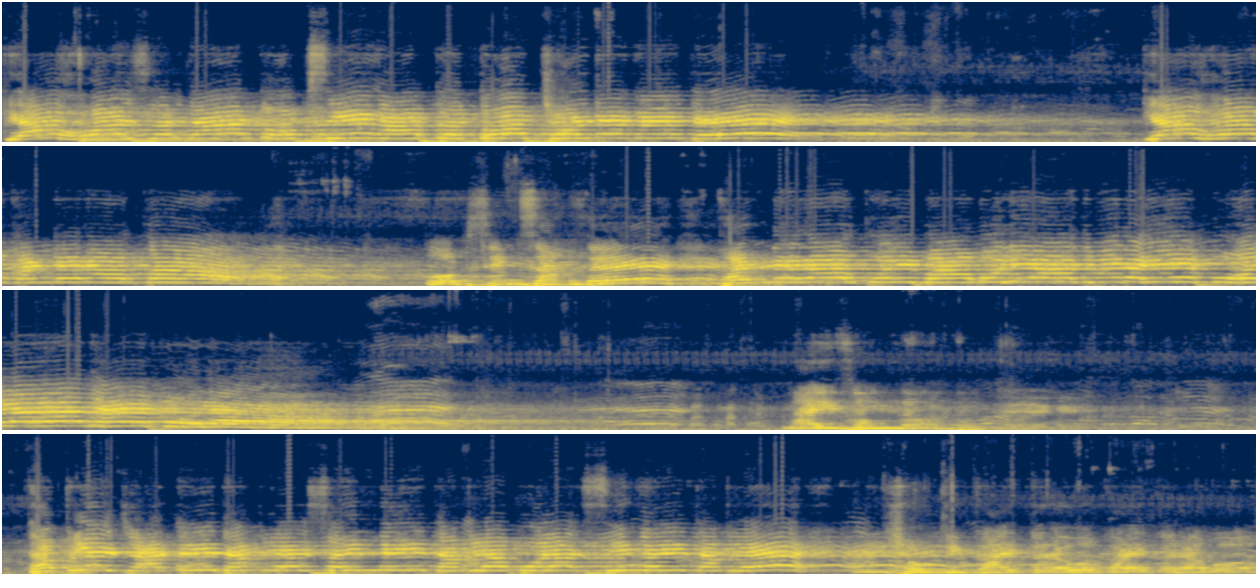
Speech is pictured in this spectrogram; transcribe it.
क्या हुआ सरदार तोपसिंग आप तो तोप छोड़ने गए थे. क्या हुआ खंडेराव का? तोप सिंह सांगते खंडेराव कोई मामूली आदमी नहीं पोलाद है पोलाद. नाही जमलं. थकले जाटही थकले सैन्यही थकलं पोलाद सिंगही थकले आणि शेवटी काय करावं काय करावं?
